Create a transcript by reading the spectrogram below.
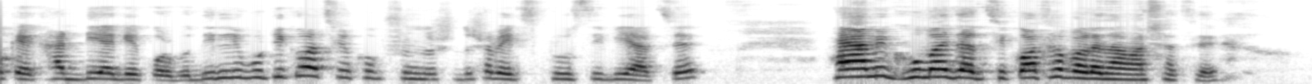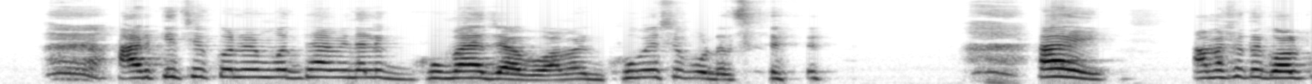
ওকে, খাড্ডি আগে করব। দিল্লি বুটিকও আছে খুব সুন্দর সুন্দর সব এক্সক্লুসিভই আছে। হ্যাঁ আমি ঘুমায় যাচ্ছি, কথা বলেন আমার সাথে। আর কিছুক্ষণের মধ্যে আমি নাহলে ঘুমায় যাব, আমার ঘুম এসে পড়েছে। হাই, আমার সাথে গল্প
